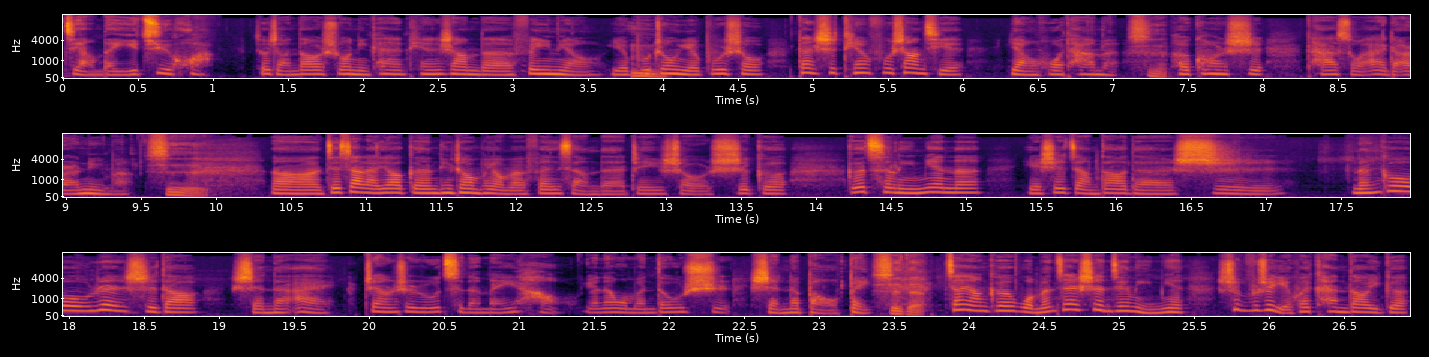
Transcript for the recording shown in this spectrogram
讲的一句话，就讲到说，你看天上的飞鸟也不种也不收，但是天父尚且。养活他们，是，何况是他所爱的儿女们。是，那接下来要跟听众朋友们分享的这一首诗歌，歌词里面呢，也是讲到的是能够认识到神的爱，这样是如此的美好。原来我们都是神的宝贝。是的，江阳哥，我们在圣经里面是不是也会看到一个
